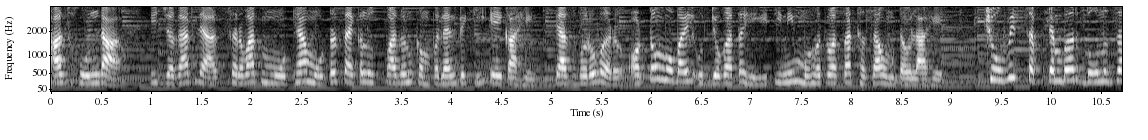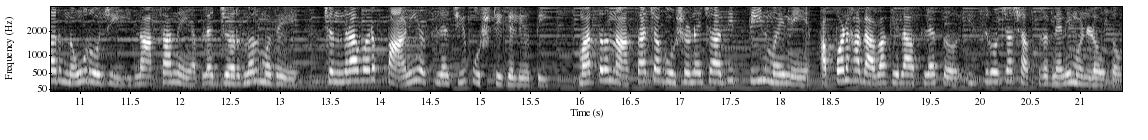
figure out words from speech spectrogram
आज होंडा ही जगातल्या सर्वात मोठ्या मोटरसायकल उत्पादन कंपन्यांपैकी एक आहे. त्याचबरोबर ऑटोमोबाईल उद्योगातही तिने महत्त्वाचा ठसा उमटवला आहे. चोवीस सप्टेंबर दोन हजार नऊ रोजी नासाने आपल्या जर्नलमध्ये चंद्रावर पाणी असल्याची पुष्टी केली होती. मात्र नासाच्या घोषणेच्या आधी तीन महिने आपण हा दावा केला असल्याचं इस्रोच्या शास्त्रज्ञांनी म्हणलं होतं.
